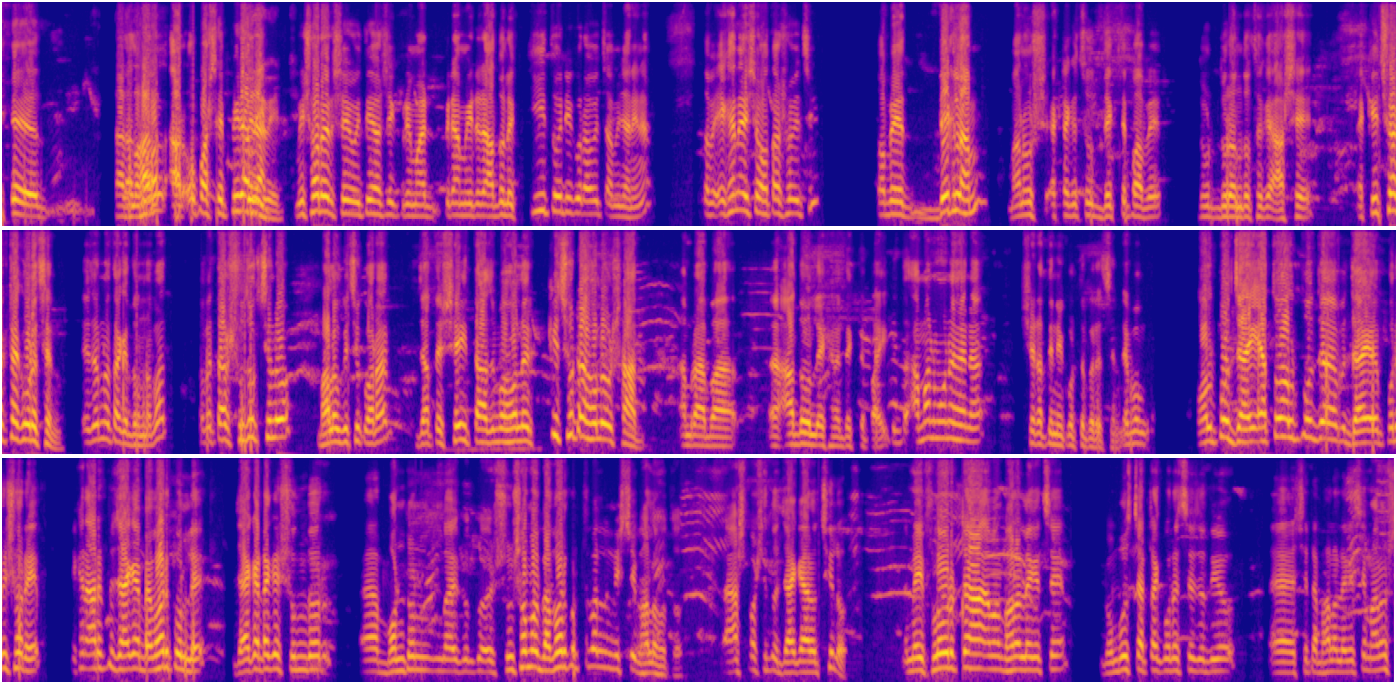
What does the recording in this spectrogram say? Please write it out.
তাজমহল আর ওপাশে পিরামিড। মিশরের সেই ঐতিহাসিক পিরামিড পিরামিডের আদলে কি তৈরি করা হয়েছে আমি জানি না। তবে এখানে এসে হতাশ হয়েছি। তবে দেখলাম মানুষ একটা কিছু দেখতে পাবে দূর দূরান্ত থেকে আসে। কিছু একটা করেছেন। এজন্য তাকে ধন্যবাদ। তবে তার সুযোগ ছিল ভালো কিছু করার, যাতে সেই তাজমহলের কিছুটা হলেও স্বাদ আমরা বা আদল এখানে দেখতে পাই। কিন্তু আমার মনে হয় না সেটা তিনি করতে পেরেছেন। এবং অল্প জায়গা এত অল্প পরিসরে এখানে আরেকটু জায়গা ব্যবহার করলে জায়গাটাকে সুন্দর বন্টন সুষম ব্যবহার করতে পারলে নিশ্চয়ই ভালো হতো। আশপাশে তো জায়গা আরও ছিল। এই ফ্লোরটা আমার ভালো লেগেছে, গম্বুজ চারটা করেছে যদিও সেটা ভালো লেগেছে। মানুষ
